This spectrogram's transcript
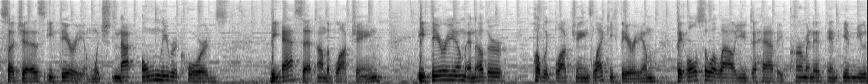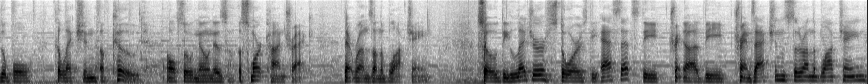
such as Ethereum, which not only records the asset on the blockchain, Ethereum and other public blockchains like Ethereum they also allow you to have a permanent and immutable collection of code, also known as a smart contract that runs on the blockchain. So the ledger stores the assets, the, uh, the transactions that are on the blockchain,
